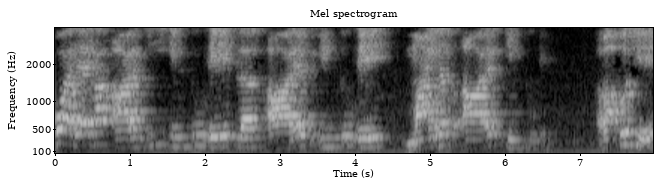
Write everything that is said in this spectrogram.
वो आ जाएगा R G into A plus R F into A minus R S into A अब आप सोचिए,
